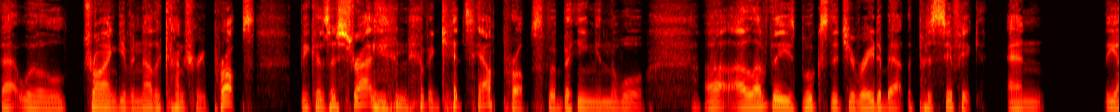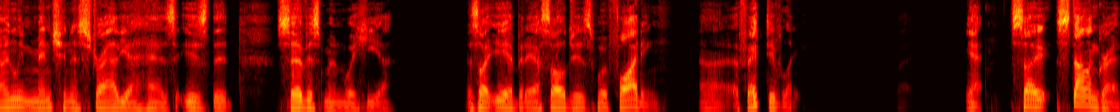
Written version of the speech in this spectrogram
that will try and give another country props because Australia never gets our props for being in the war. Uh, I love these books that you read about the Pacific, and the only mention Australia has is that servicemen were here. It's like, yeah, but our soldiers were fighting uh, effectively. Yeah. So Stalingrad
